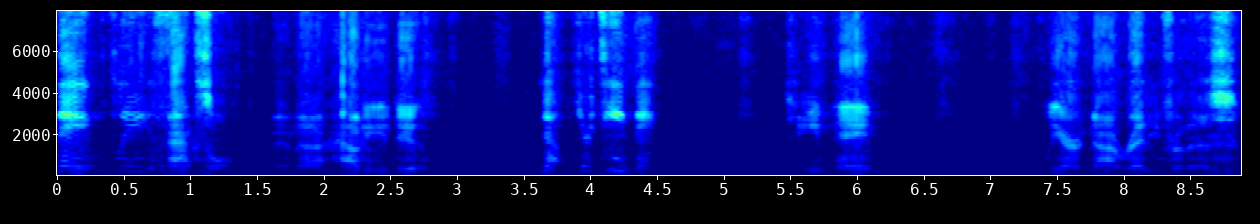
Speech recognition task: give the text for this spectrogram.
Name, please? Axel, and uh, how do you do? No, your team name. Team name? We are not ready for this.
